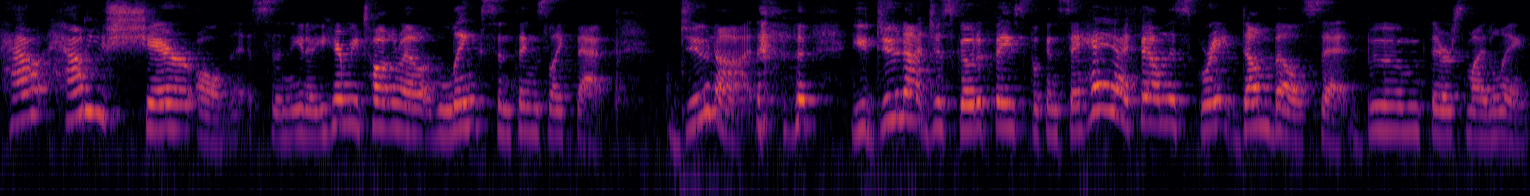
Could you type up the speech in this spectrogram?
how how do you share all this? And you know, you hear me talking about links and things like that. Do not, you do not just go to Facebook and say, "Hey, I found this great dumbbell set." Boom, there's my link.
